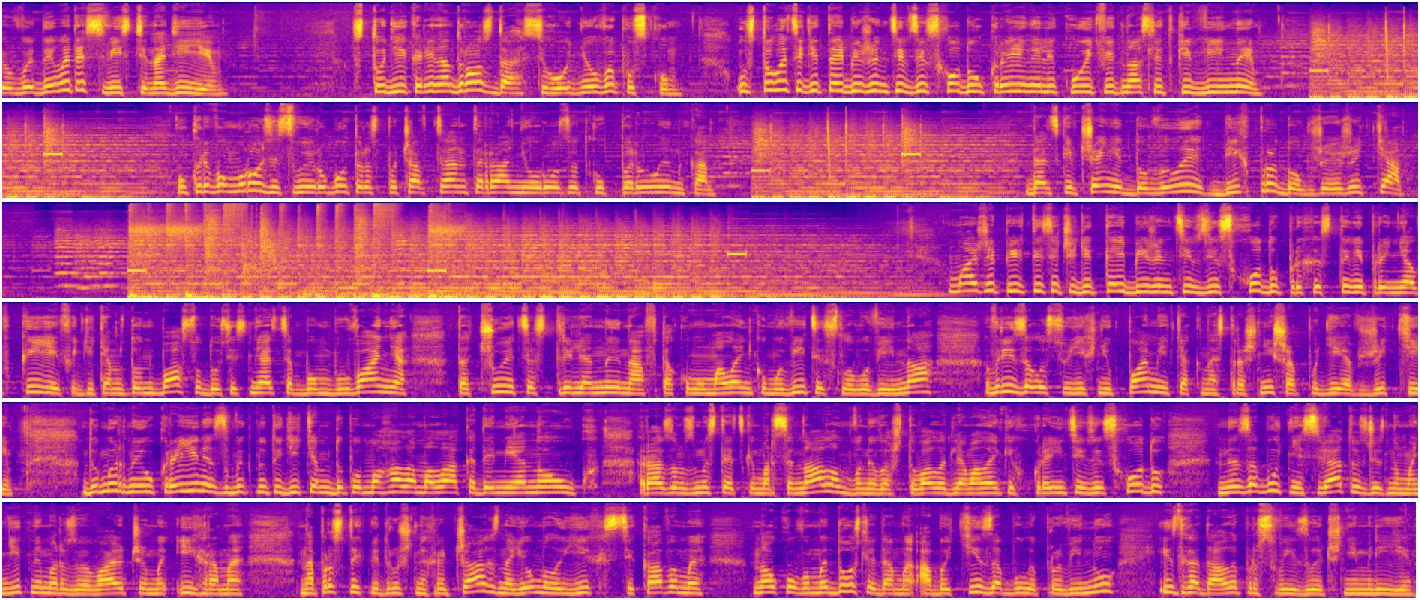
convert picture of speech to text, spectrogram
Вітаю! Ви дивитесь вісті надії. В студії Каріна Дрозда сьогодні у випуску. У столиці дітей біженців зі сходу України лікують від наслідків війни. У Кривому Розі свою роботу розпочав центр раннього розвитку Перлинка. Данські вчені довели, біг продовжує життя. Майже півтисячі дітей біженців зі сходу прихистив і прийняв Київ. Дітям з Донбасу досі сняться бомбування та чується стрілянина. В такому маленькому віці слово війна врізалось у їхню пам'ять як найстрашніша подія в житті. До мирної України звикнути дітям допомагала мала академія наук. Разом з мистецьким арсеналом вони влаштували для маленьких українців зі сходу незабутнє свято з різноманітними розвиваючими іграми. На простих підручних речах знайомили їх з цікавими науковими дослідами, аби ті забули про війну і згадали про свої звичні мрії.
